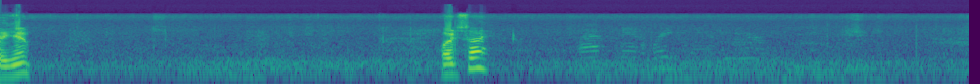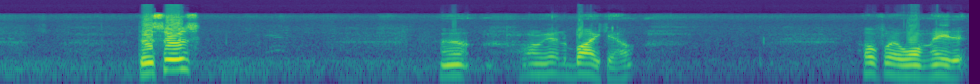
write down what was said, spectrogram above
Say again? What'd you say? This is? Well, I'll get the bike out. Hopefully I won't need it.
